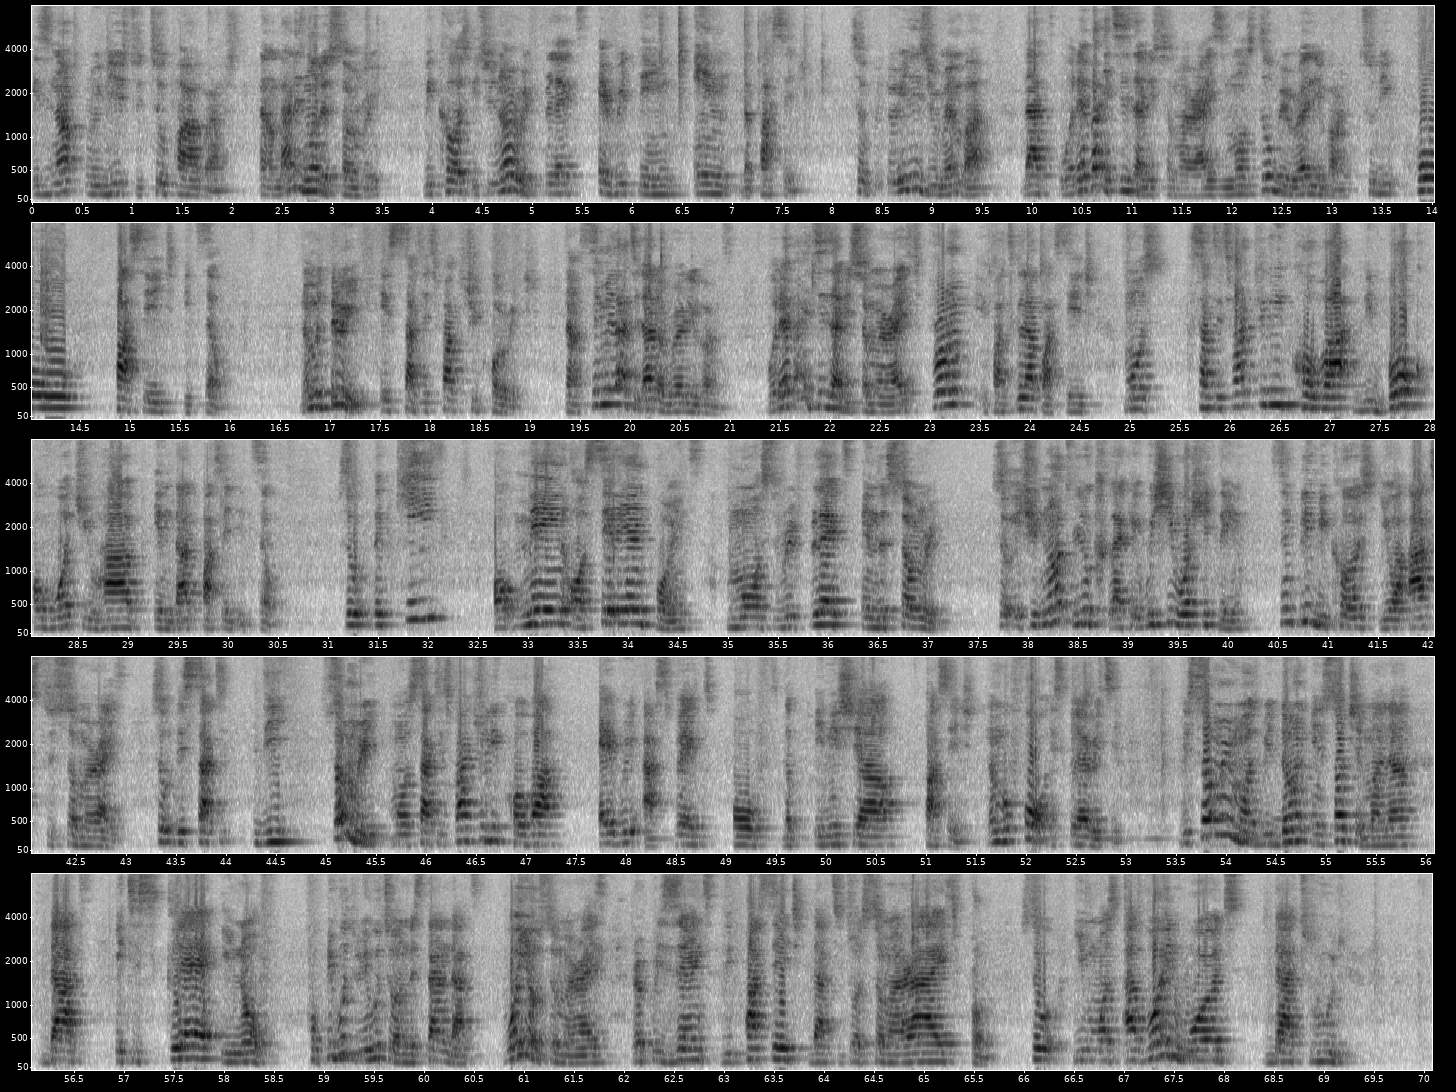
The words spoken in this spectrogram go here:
is now reduced to two paragraphs. Now, that is not a summary because it should not reflect everything in the passage. So please remember that whatever it is that you summarize must still be relevant to the whole passage itself. Number three is satisfactory coverage. Now, similar to that of relevance, whatever it is that you summarize from a particular passage must satisfactorily cover the bulk of what you have in that passage itself. So the key or main or salient points must reflect in the summary. So it should not look like a wishy-washy thing simply because you are asked to summarize. So the, the summary must satisfactorily cover every aspect of the initial passage. Number four is clarity. The summary must be done in such a manner that it is clear enough for people to be able to understand that what you have summarized represents the passage that it was summarized from. So you must avoid words that would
